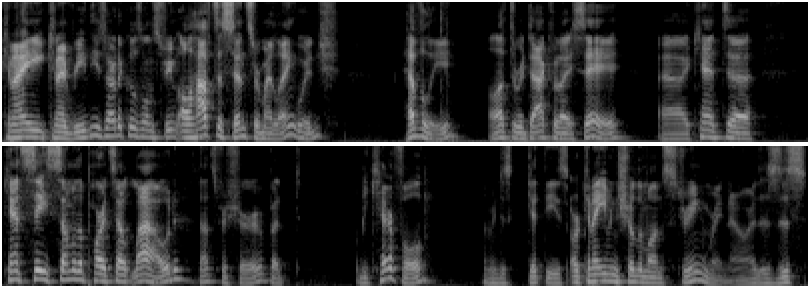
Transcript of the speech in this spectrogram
Can I can I read these articles on stream? I'll have to censor my language heavily. I'll have to redact what I say. Uh, I can't uh, can't say some of the parts out loud. That's for sure. But I'll be careful. Let me just get these. Or can I even show them on stream right now? Or is this?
